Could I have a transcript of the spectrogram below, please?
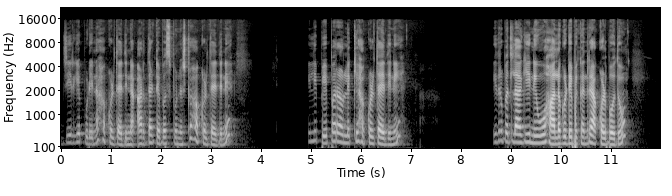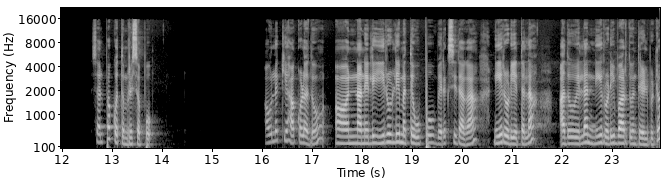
ಜೀರಿಗೆ ಪುಡಿನ ಹಾಕ್ಕೊಳ್ತಾ ಇದ್ದೀನಿ. ಅರ್ಧ ಟೇಬಲ್ ಸ್ಪೂನಷ್ಟು ಹಾಕ್ಕೊಳ್ತಾ ಇದ್ದೀನಿ. ಇಲ್ಲಿ ಪೇಪರ್ ಅವಲಕ್ಕಿ ಹಾಕ್ಕೊಳ್ತಾ ಇದ್ದೀನಿ. ಇದ್ರ ಬದಲಾಗಿ ನೀವು ಆಲೂಗಡ್ಡೆ ಬೇಕಂದರೆ ಹಾಕ್ಕೊಳ್ಬೋದು ಸ್ವಲ್ಪ ಕೊತ್ತಂಬರಿ ಸೊಪ್ಪು. ಅವಲಕ್ಕಿ ಹಾಕ್ಕೊಳ್ಳೋದು ನಾನಿಲ್ಲಿ ಈರುಳ್ಳಿ ಮತ್ತು ಉಪ್ಪು ಬೆರಗಿಸಿದಾಗ ನೀರು ಹೊಡಿಯುತ್ತಲ್ಲ, ಅದು ಎಲ್ಲ ನೀರು ಹೊಡಿಬಾರ್ದು ಅಂತ ಹೇಳಿಬಿಟ್ಟು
